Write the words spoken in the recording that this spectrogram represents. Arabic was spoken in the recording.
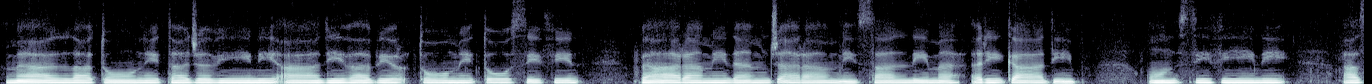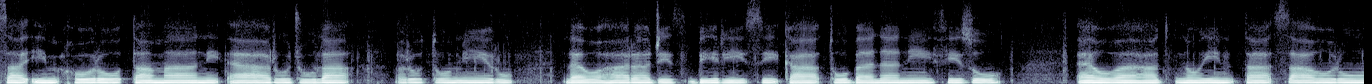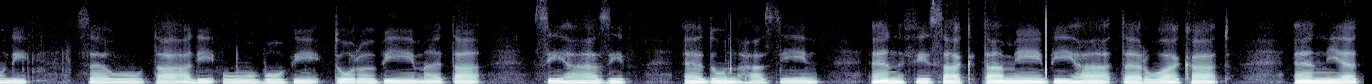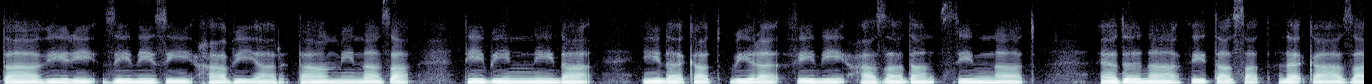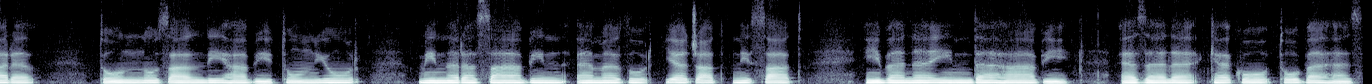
معلتون تجويل عادي وبرتوم توصفين بعرمدم جرمي سلم رقاديب أنصفيني أسائم خرو تماني أرجلا رتميرو لو هرجز بريسي كاتبلني فيزو أوهد نوين تساوروني سو تعلي أوبوبي تربي متى سيهازف أدن حسين أنفسك تمي بها تروكات أن يتاويري زيليزي خبير تامينزا تبيني دا إلى كتبير فيلي حزدان سنات أدنى في تسات لك زرل تون زاليها بتون يور من رساب أمذر يجد نسات إبن عندها بي أزل ككو تبهز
